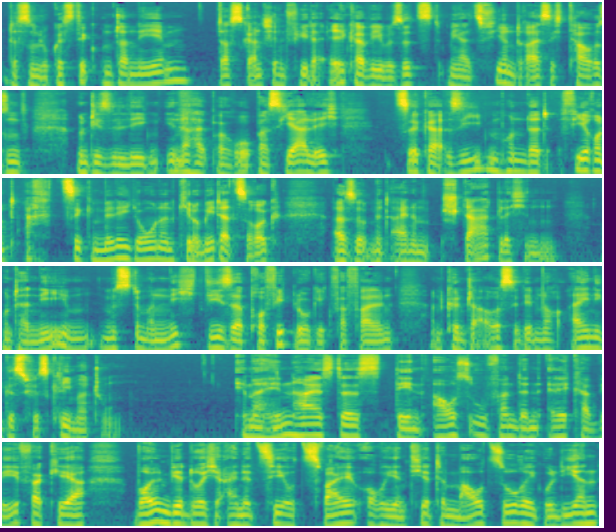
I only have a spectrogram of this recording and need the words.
Das ist ein Logistikunternehmen, das ganz schön viele Lkw besitzt, mehr als 34.000 und diese legen innerhalb Europas jährlich circa 784 Millionen Kilometer zurück. Also mit einem staatlichen Unternehmen müsste man nicht dieser Profitlogik verfallen und könnte außerdem noch einiges fürs Klima tun. Immerhin heißt es, den ausufernden Lkw-Verkehr wollen wir durch eine CO2-orientierte Maut so regulieren,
